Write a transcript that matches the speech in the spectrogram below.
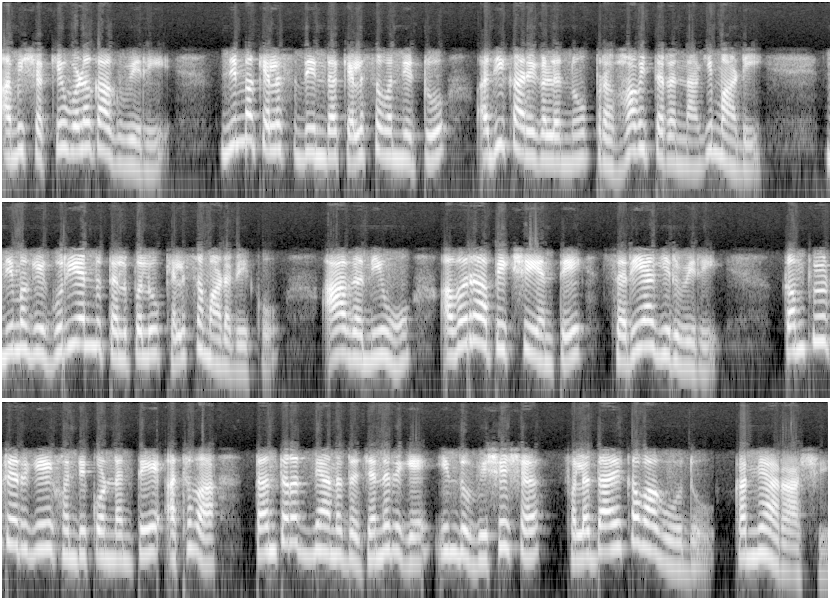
ಅಮಿಷಕ್ಕೆ ಒಳಗಾಗುವಿರಿ. ನಿಮ್ಮ ಕೆಲಸದಿಂದ ಕೆಲಸವನ್ನಿಟ್ಟು ಅಧಿಕಾರಿಗಳನ್ನು ಪ್ರಭಾವಿತರನ್ನಾಗಿ ಮಾಡಿ. ನಿಮಗೆ ಗುರಿಯನ್ನು ತಲುಪಲು ಕೆಲಸ ಮಾಡಬೇಕು. ಆಗ ನೀವು ಅವರ ಅಪೇಕ್ಷೆಯಂತೆ ಸರಿಯಾಗಿರುವಿರಿ. ಕಂಪ್ಯೂಟರ್ಗೆ ಹೊಂದಿಕೊಂಡಂತೆ ಅಥವಾ ತಂತ್ರಜ್ಞಾನದ ಜನರಿಗೆ ಇಂದು ವಿಶೇಷ ಫಲದಾಯಕವಾಗುವುದು. ಕನ್ಯಾ ರಾಶಿ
